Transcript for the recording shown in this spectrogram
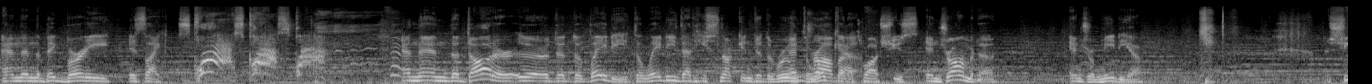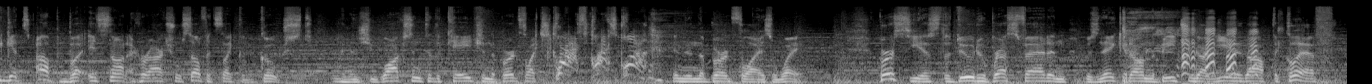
And then the big birdie is like, squash, squash, squash. And then the daughter, uh, the, the lady, the lady that he snuck into the room to look at while she's Andromeda, Andromeda. She gets up, but it's not her actual self. It's like a ghost. And then she walks into the cage, and the bird's like, squash, squash, squash. And then the bird flies away. Perseus, the dude who breastfed and was naked on the beach and got yeeted off the cliff.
